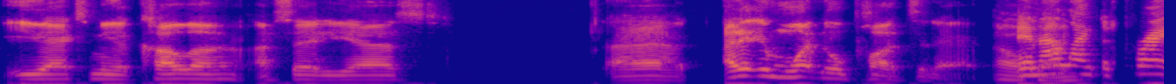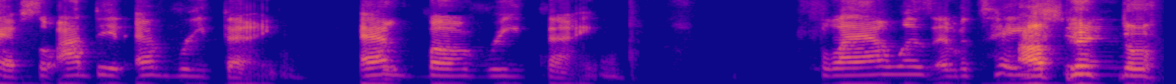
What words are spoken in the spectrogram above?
you asked me a color. I said yes. I I didn't want no parts of that. And I like the craft, so I did everything. Everything. Flowers, invitations. I picked the food.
